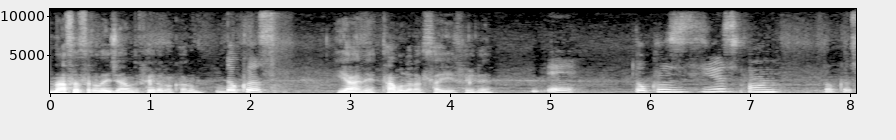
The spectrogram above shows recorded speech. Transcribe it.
Nasıl sıralayacağımızı söyle bakalım. 9 Yani tam olarak sayıyı söyle. e, 919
